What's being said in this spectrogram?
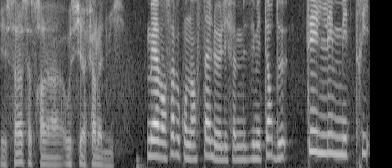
Et ça, ça sera aussi à faire la nuit. Mais avant ça, il faut qu'on installe euh, les fameux émetteurs de télémétrie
